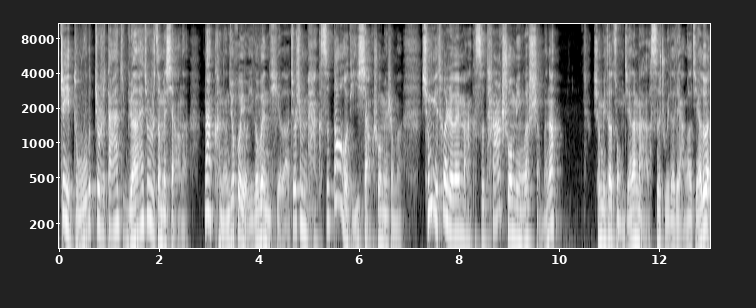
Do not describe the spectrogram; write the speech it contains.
这一读就是大家原来就是这么想的，那可能就会有一个问题了，就是马克思到底想说明什么？熊彼特认为马克思他说明了什么呢？熊彼特总结了马克思主义的两个结论，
